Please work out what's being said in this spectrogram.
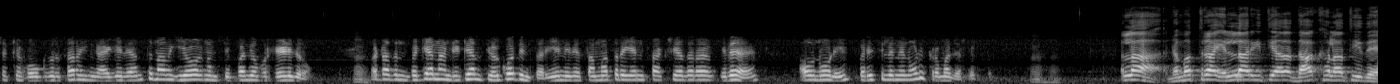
ಚಕ್ಕೆ ಹೋಗಿದ್ರು ಸರ್ ಹಿಂಗಾಗಿದೆ ಅಂತ ನನಗೆ ಇವಾಗ ನಮ್ಮ ಸಿಬ್ಬಂದಿ ಒಬ್ರು ಹೇಳಿದ್ರು. ಬಟ್ ಅದನ್ನ ಬಗ್ಗೆ ನಾನು ಡಿಟೇಲ್ ತಿಳ್ಕೊತೀನಿ ಸರ್. ಏನಿದೆ ತಮ್ಮ ಹತ್ರ ಏನ್ ಸಾಕ್ಷಿ ಅದರ ಇದೆ ಅವು ನೋಡಿ ಪರಿಶೀಲನೆ ನೋಡಿ ಕ್ರಮ ಜರುಗಿಸ್ತೇವೆ ಅಲ್ಲ ನಮ್ಮ ಹತ್ರ ಎಲ್ಲ ರೀತಿಯಾದ ದಾಖಲಾತಿ ಇದೆ.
